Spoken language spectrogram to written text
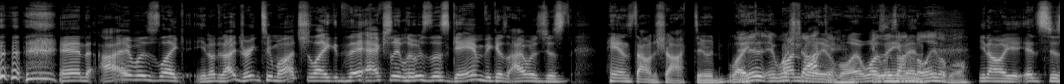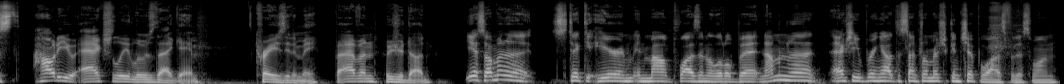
and I was like, you know, did I drink too much? Like, they actually lose this game because I was just hands down shocked, dude. Like, it, is, it was unbelievable. Shocking. It wasn't it was even, unbelievable. You know, it's just how do you actually lose that game? Crazy to me. But Evan, who's your dud? Yeah, so I'm gonna stick it here in, in Mount Pleasant a little bit, and I'm gonna actually bring out the Central Michigan Chippewas for this one.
